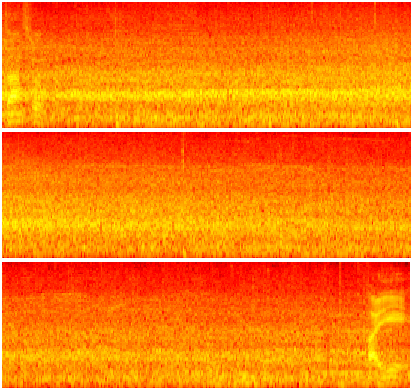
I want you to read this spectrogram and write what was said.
Stand zu. Payet.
